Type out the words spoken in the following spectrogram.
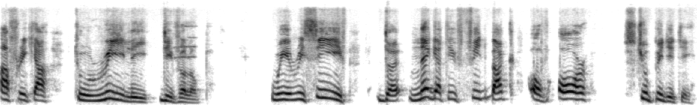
Africa to really develop. We receive the negative feedback of our stupidity.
